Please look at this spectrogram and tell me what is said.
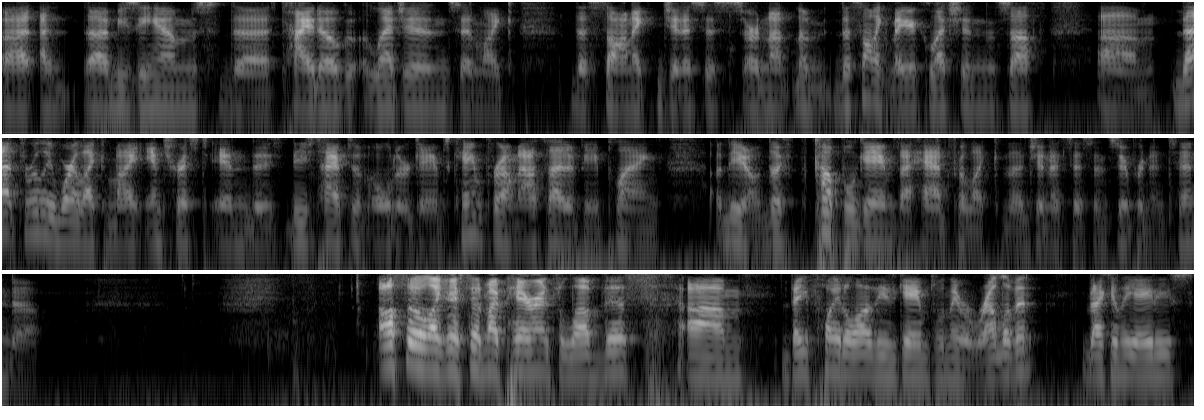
uh, uh, uh museums, the Taito Legends, and like the Sonic Genesis or not the, the Sonic Mega Collection and stuff. Um, that's really where like my interest in these these types of older games came from. Outside of me playing, you know, the couple games I had for like the Genesis and Super Nintendo. Also, like I said, my parents loved this. Um, they played a lot of these games when they were relevant back in the '80s.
